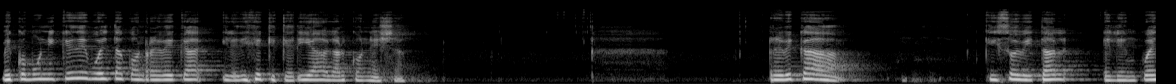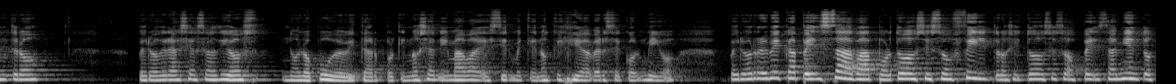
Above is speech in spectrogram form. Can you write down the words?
Me comuniqué de vuelta con Rebeca y le dije que quería hablar con ella. Rebeca quiso evitar el encuentro, pero gracias a Dios no lo pudo evitar porque no se animaba a decirme que no quería verse conmigo. Pero Rebeca pensaba por todos esos filtros y todos esos pensamientos,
